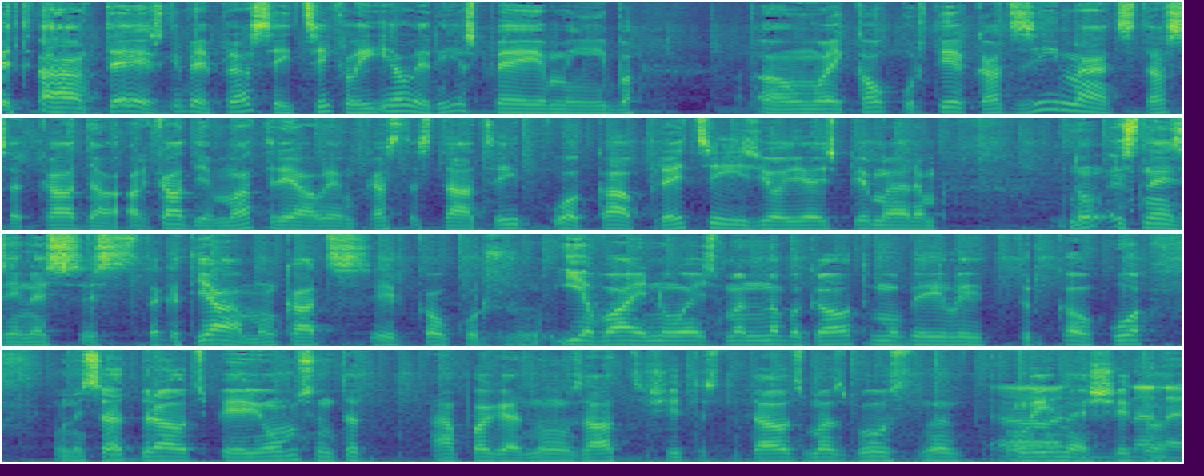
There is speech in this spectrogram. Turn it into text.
Bet à, te es gribēju prasīt, cik liela ir iespējamība uh, vai kaut kur tiek atzīmēts tas, ar, kādā, ar kādiem materiāliem, kas tas ir, ko kā precīzi. Jo, ja es, piemēram, nu, es nezinu, es, es tagad, jā, man kāds ir kaut kur ievainojis, man nabaga automobīlī, tur kaut ko, un es atbraucu pie jums, un tad pagaidiet, nu, uz acis šis daudz maz būs. Nu, Līmēs šī nē, nē,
